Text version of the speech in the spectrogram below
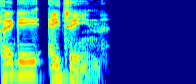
Peggy 18.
